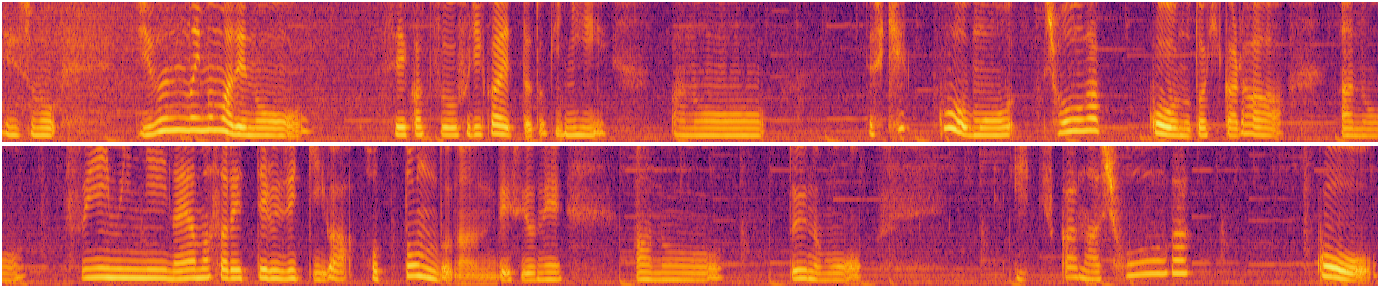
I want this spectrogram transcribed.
でその自分の今までの生活を振り返った時にあの私結構もう小学校の時からあの睡眠に悩まされてる時期がほとんどなんですよね。あのというのもいつかな小学校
